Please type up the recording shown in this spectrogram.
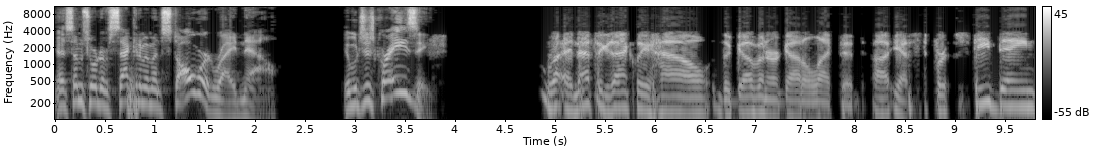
as some sort of Second Amendment stalwart right now, which is crazy. Right, and that's exactly how the governor got elected. Uh, yes, for Steve Daines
